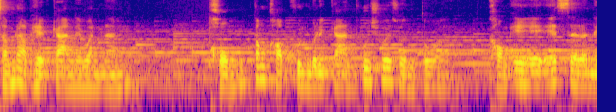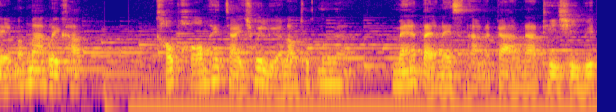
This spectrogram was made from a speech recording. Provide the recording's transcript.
สำหรับเหตุการณ์ในวันนั้น ผมต้องขอบคุณบริการผู้ช่วยส่วนตัวของ AAS s e r e n a t e มาก ๆ เลยครับ เขาพร้อมให้ใจช่วยเหลือเราทุกเมื่อ แม้แต่ในสถานการณ์นาทีชีวิต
